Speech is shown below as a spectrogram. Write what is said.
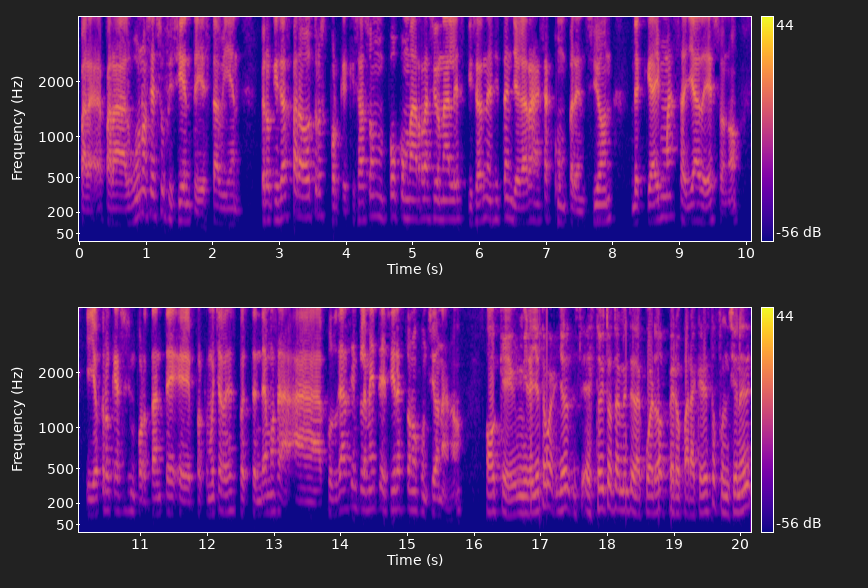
Para, para algunos es suficiente y está bien, pero quizás para otros, porque quizás son un poco más racionales, quizás necesitan llegar a esa comprensión de que hay más allá de eso, ¿no? Y yo creo que eso es importante eh, porque muchas veces pues tendemos a, a juzgar simplemente decir esto no funciona, ¿no? Ok, mira, yo, yo estoy totalmente de acuerdo, pero para que esto funcione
